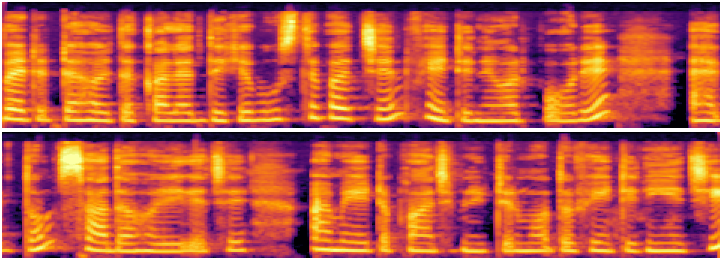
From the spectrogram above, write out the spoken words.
ব্যাটারটা হয়তো কালার দেখে বুঝতে পারছেন, ফেটে নেওয়ার পরে একদম সাদা হয়ে গেছে। আমি এটা পাঁচ মিনিটের মতো ফেটে নিয়েছি।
